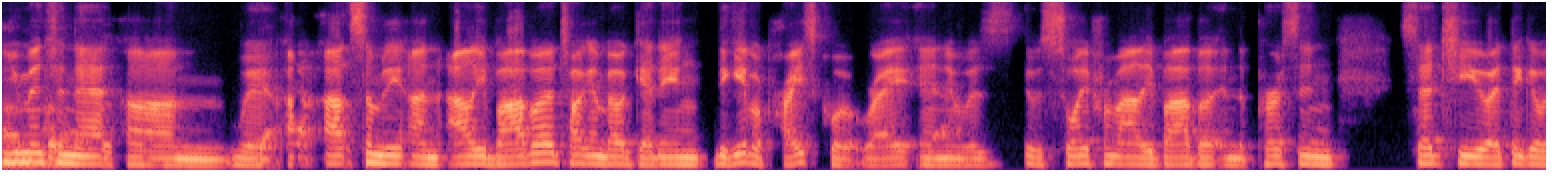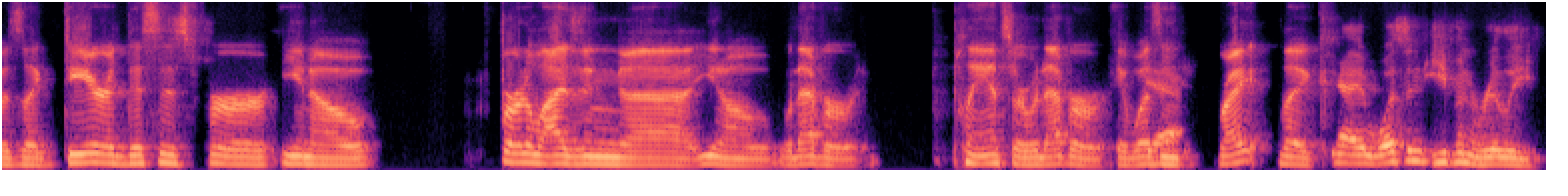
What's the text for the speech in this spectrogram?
you um, mentioned that um with yeah. uh, uh, somebody on alibaba talking about getting they gave a price quote right and yeah. it was it was soy from alibaba and the person said to you i think it was like dear this is for you know fertilizing uh you know whatever plants or whatever. It wasn't yeah. right. Like yeah, it wasn't even really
